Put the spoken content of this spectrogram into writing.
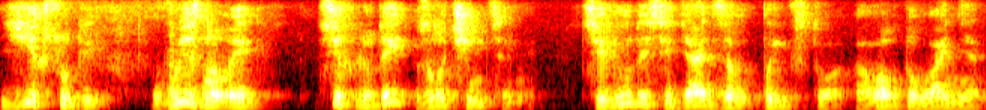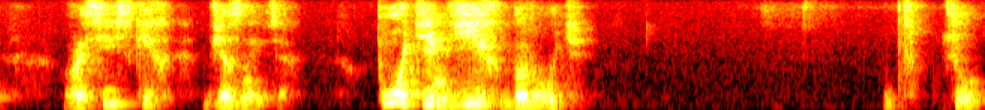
їх суди визнали цих людей злочинцями. Ці люди сидять за вбивство, гвалтування в російських в'язницях. Потім їх беруть в цю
